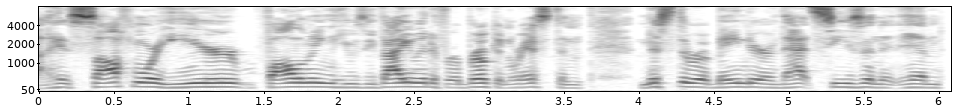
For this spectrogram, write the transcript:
uh, his sophomore year. Following, he was evaluated for a broken wrist and missed the remainder of that season, and,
